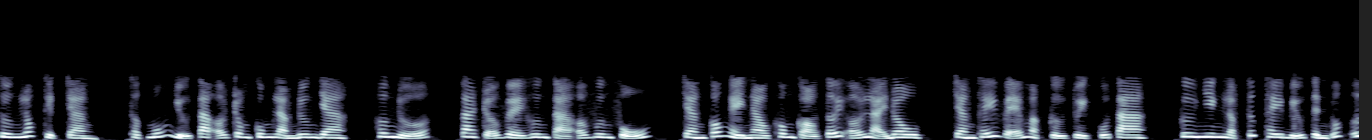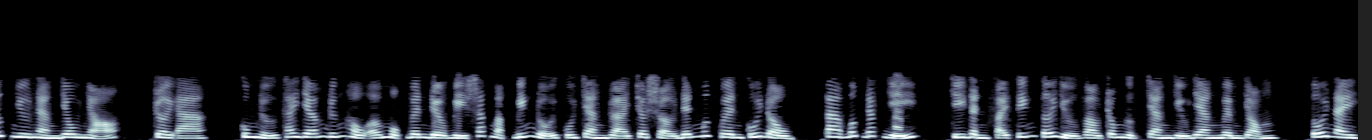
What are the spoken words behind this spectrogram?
xương lóc thịt chàng, thật muốn giữ ta ở trong cung làm đương gia, hơn nữa, ta trở về hương tạ ở vương phủ, chàng có ngày nào không cọ tới ở lại đâu, chàng thấy vẻ mặt cự tuyệt của ta, cư nhiên lập tức thay biểu tình ức ức như nàng dâu nhỏ, trời ạ! cung nữ thái giám đứng hầu ở một bên đều bị sắc mặt biến đổi của chàng dọa cho sợ đến mức quên cúi đầu, ta bất đắc dĩ, chỉ đành phải tiến tới dựa vào trong ngực chàng dịu dàng mềm giọng, tối nay,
